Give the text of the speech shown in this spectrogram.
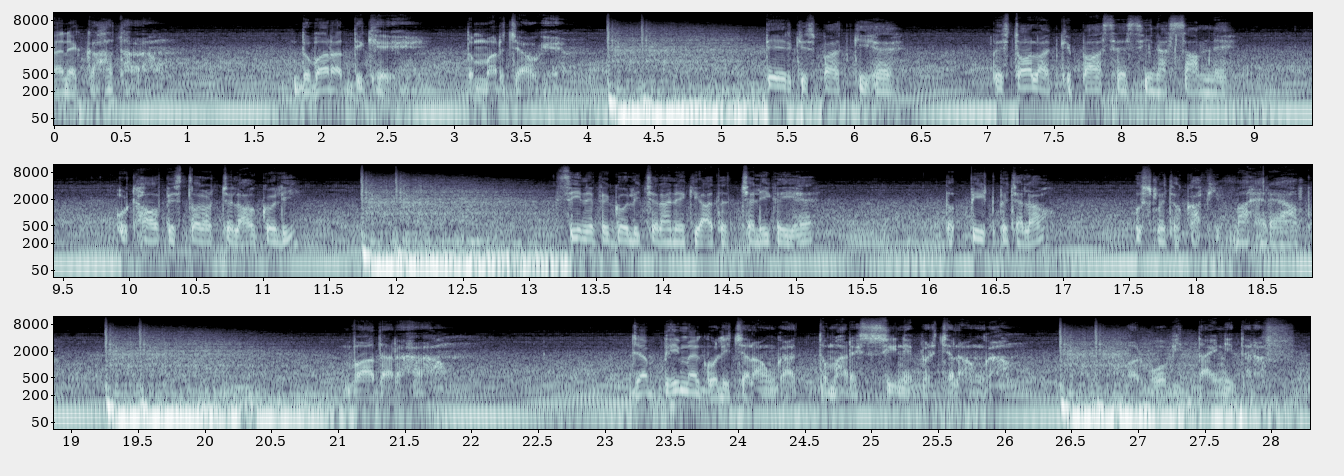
मैंने कहा था दोबारा दिखे तो मर जाओगे। देर किस बात की है? पिस्तौल आपके पास है सीना सामने। उठाओ पिस्तौल और चलाओ गोली। सीने पे गोली चलाने की आदत चली गई है तो पीठ पे चलाओ। उसमें तो काफ़ी माहिर है आप। वादा रहा। जब भी मैं गोली चलाऊँगा तुम्हारे सीने पर चलाऊँगा और वो भी दाहिनी तरफ़।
